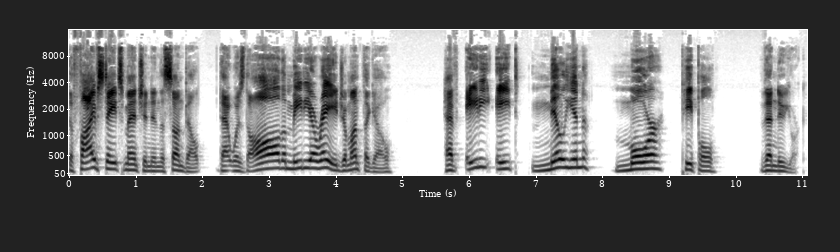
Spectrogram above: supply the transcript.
The five states mentioned in the Sun Belt, that was the, all the media rage a month ago, have 88 million more people than New York.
